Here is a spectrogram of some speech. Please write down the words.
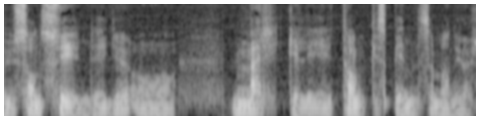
usannsynlige og merkelig tankespinn som man gjør.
